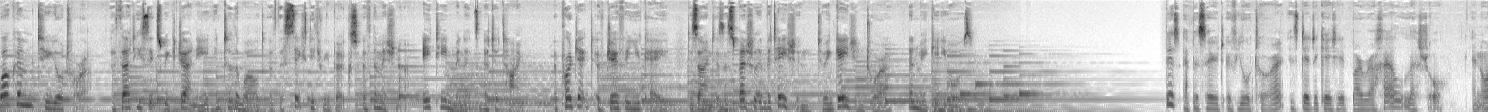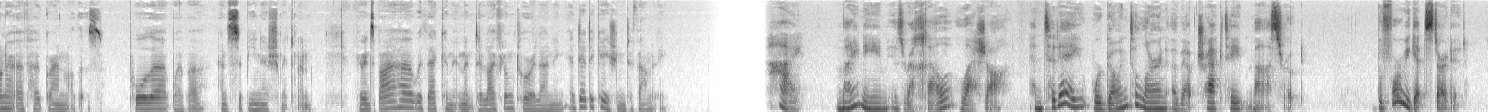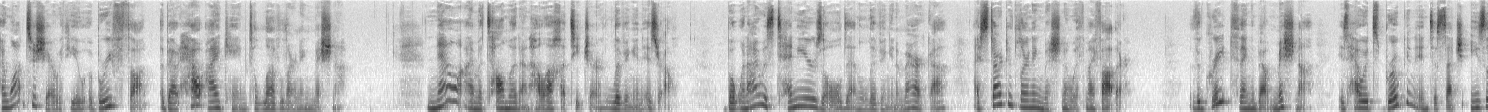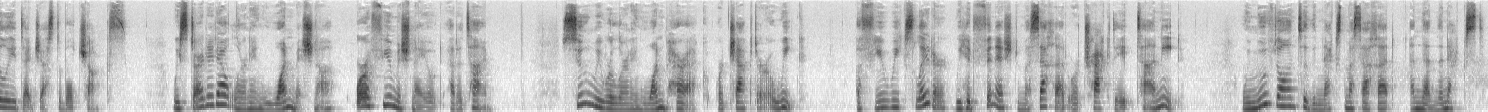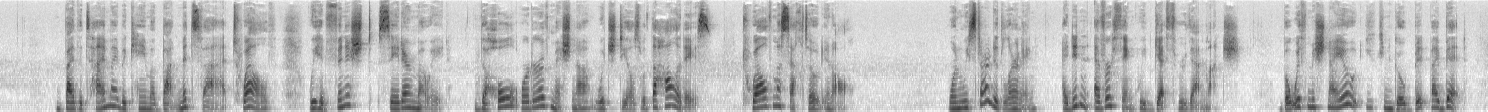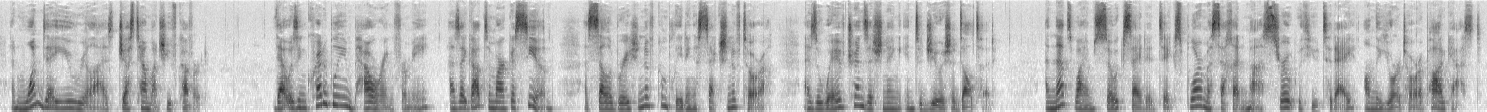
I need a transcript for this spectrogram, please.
Welcome to Your Torah, a 36 week journey into the world of the 63 books of the Mishnah, 18 minutes at a time, a project of Jofa UK designed as a special invitation to engage in Torah and make it yours. This episode of Your Torah is dedicated by Rachel Leshaw in honor of her grandmothers, Paula Weber and Sabina Schmidtman, who inspire her with their commitment to lifelong Torah learning and dedication to family. Hi, my name is Rachel Leshaw, and today we're going to learn about Tractate Maasrot. Before we get started, I want to share with you a brief thought about how I came to love learning Mishnah. Now I'm a Talmud and Halacha teacher living in Israel. But when I was 10 years old and living in America, I started learning Mishnah with my father. The great thing about Mishnah is how it's broken into such easily digestible chunks. We started out learning one Mishnah or a few Mishnayot at a time. Soon we were learning one perek or chapter a week. A few weeks later, we had finished Masechet or Tractate Ta'anit. We moved on to the next Masechet and then the next. By the time I became a bat mitzvah at 12, we had finished Seder Moed, the whole order of Mishnah which deals with the holidays, 12 Masechtot in all. When we started learning, I didn't ever think we'd get through that much. But with Mishnayot, you can go bit by bit, and one day you realize just how much you've covered. That was incredibly empowering for me as I got to mark a Siyum, a celebration of completing a section of Torah, as a way of transitioning into Jewish adulthood. And that's why I'm so excited to explore Masechet Maasrot with you today on the Your Torah podcast.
